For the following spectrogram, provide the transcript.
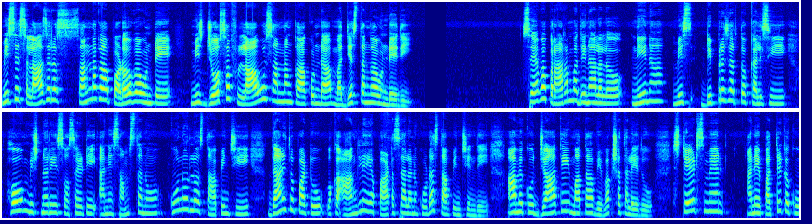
మిస్సెస్ లాజరస్ సన్నగా పొడవుగా ఉంటే మిస్ జోసఫ్ లావు సన్నం కాకుండా మధ్యస్థంగా ఉండేది. సేవ ప్రారంభ దినాలలో నీనా మిస్ డిప్రెజర్తో కలిసి హోమ్ మిషనరీ సొసైటీ అనే సంస్థను కూనూరులో స్థాపించి దానితో పాటు ఒక ఆంగ్లేయ పాఠశాలను కూడా స్థాపించింది. ఆమెకు జాతి మత వివక్షత లేదు. స్టేట్స్మెన్ అనే పత్రికకు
